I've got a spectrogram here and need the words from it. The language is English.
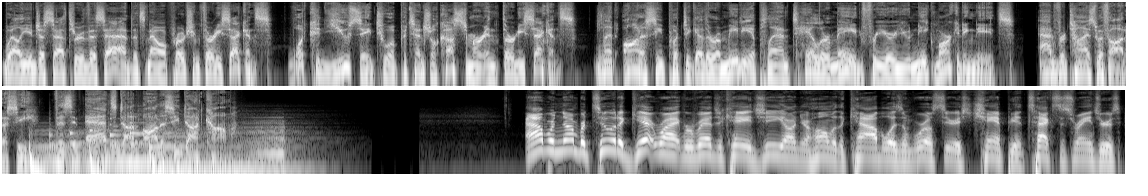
Well, you just sat through this ad that's now approaching 30 seconds. What could you say to a potential customer in 30 seconds? Let Audacy put together a media plan tailor made for your unique marketing needs. Advertise with Audacy. Visit ads.audacy.com. Hour number two of the Get Right with Reggie KG on your home of the Cowboys and World Series champion Texas Rangers.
